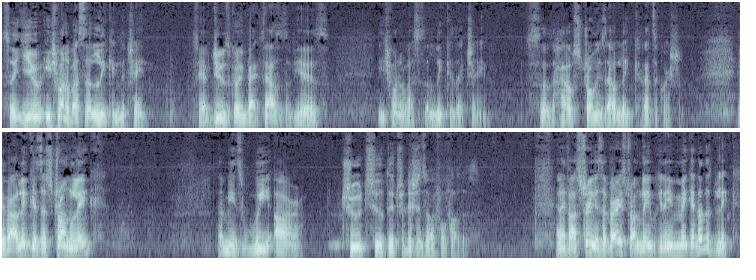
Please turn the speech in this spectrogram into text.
So you, each one of us is a link in the chain. So you have Jews going back thousands of years. Each one of us is a link in that chain. So how strong is our link? That's a question. If our link is a strong link, that means we are true to the traditions of our forefathers. And if our string is a very strong link, we can even make another link.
